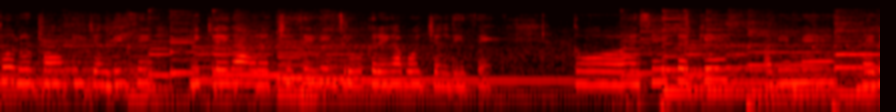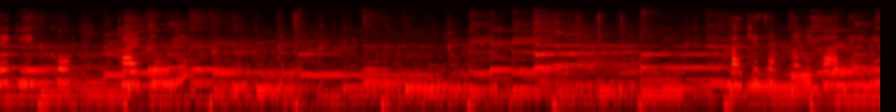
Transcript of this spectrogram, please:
तो रूट बहुत ही जल्दी से निकलेगा और अच्छे से ये ग्रो करेगा बहुत जल्दी से। तो ऐसे ही करके अभी मैं हर एक लिप को काट दूँगी बाकी सबको निकाल देंगे।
